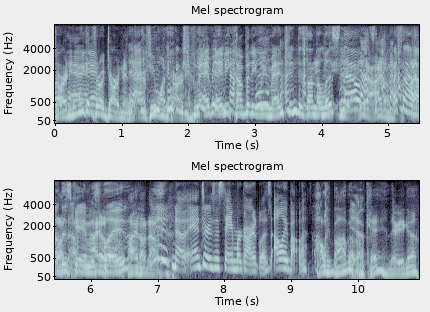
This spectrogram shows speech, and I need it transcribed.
Darden. okay, we can okay. throw Darden in there if you want Darden. Every, any company we mentioned is on the list now. Yeah, I don't know. that's not I how this know. game is I played. Know. I don't know. No, the answer is the same regardless. Alibaba. Alibaba. Yeah. Okay, there you go.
